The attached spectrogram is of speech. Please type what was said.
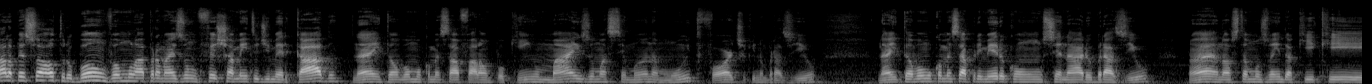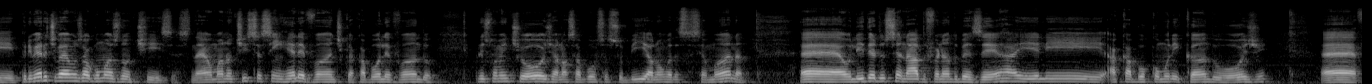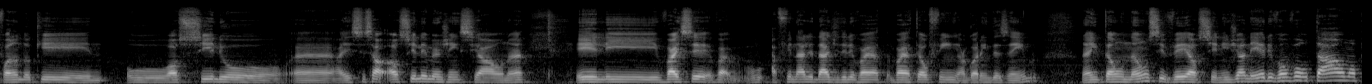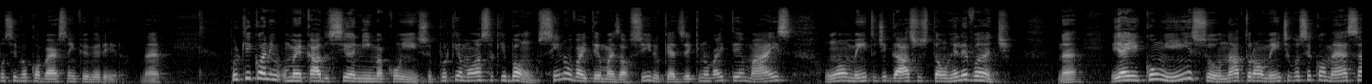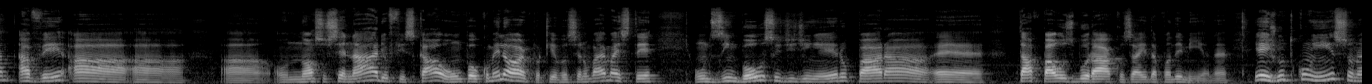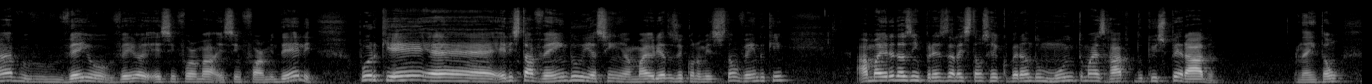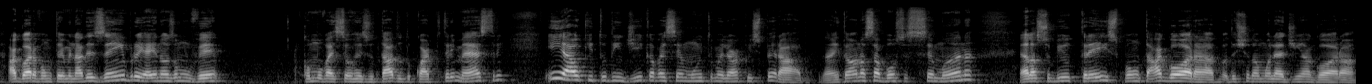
Fala pessoal, tudo bom? Vamos lá para mais um fechamento de mercado, né? Então vamos começar a falar um pouquinho. Mais uma semana muito forte aqui no Brasil, né? Então vamos começar primeiro com o cenário Brasil. Né? Nós estamos vendo aqui que primeiro tivemos algumas notícias, né? Uma notícia assim relevante que acabou levando, principalmente hoje, a nossa bolsa subir ao longo dessa semana. É, o líder do Senado, Fernando Bezerra, ele acabou comunicando hoje, é, falando que o auxílio, é, esse auxílio emergencial, né? Ele vai ser, vai, a finalidade dele vai, vai até o fim agora em dezembro, né? Então não se vê auxílio em janeiro e vão voltar a uma possível conversa em fevereiro, né? Por que, que o mercado se anima com isso? Porque mostra que, bom, se não vai ter mais auxílio, quer dizer que não vai ter mais um aumento de gastos tão relevante. Né? E aí, com isso, naturalmente, você começa a ver a, a o nosso cenário fiscal um pouco melhor, porque você não vai mais ter um desembolso de dinheiro para é, tapar os buracos aí da pandemia, né? E aí, junto com isso, né, veio, veio esse, informa, esse informe dele, porque é, ele está vendo, e assim, a maioria dos economistas estão vendo que a maioria das empresas elas estão se recuperando muito mais rápido do que o esperado. Né? Então, agora vamos terminar dezembro e aí nós vamos ver como vai ser o resultado do quarto trimestre e ao que tudo indica vai ser muito melhor que o esperado. Né? Então a nossa bolsa essa semana ela subiu 3 pontos agora, deixa eu dar uma olhadinha agora, ó.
